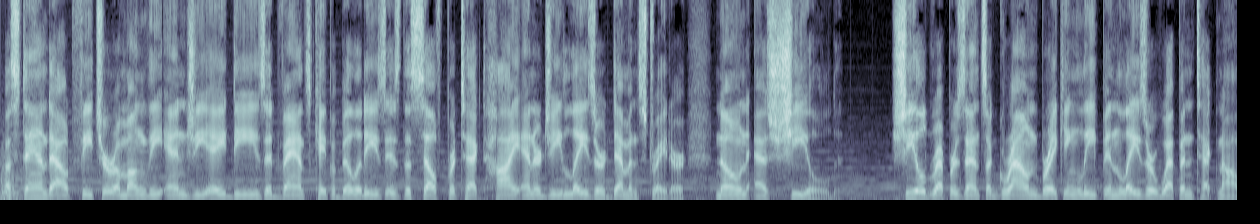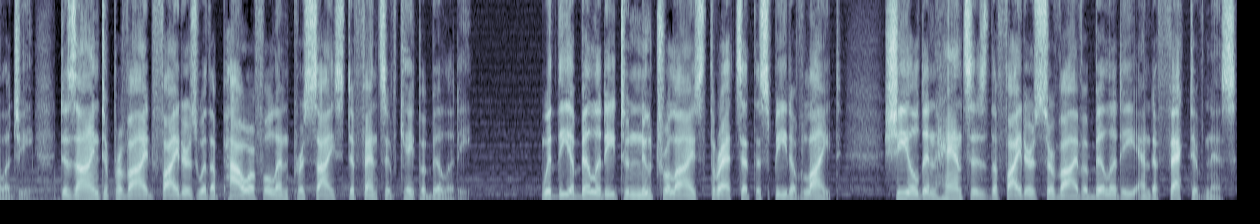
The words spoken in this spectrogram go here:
A standout feature among the NGAD's advanced capabilities is the Self-Protect High-Energy Laser Demonstrator, known as SHIELD. SHIELD represents a groundbreaking leap in laser weapon technology, designed to provide fighters with a powerful and precise defensive capability. With the ability to neutralize threats at the speed of light, SHIELD enhances the fighter's survivability and effectiveness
